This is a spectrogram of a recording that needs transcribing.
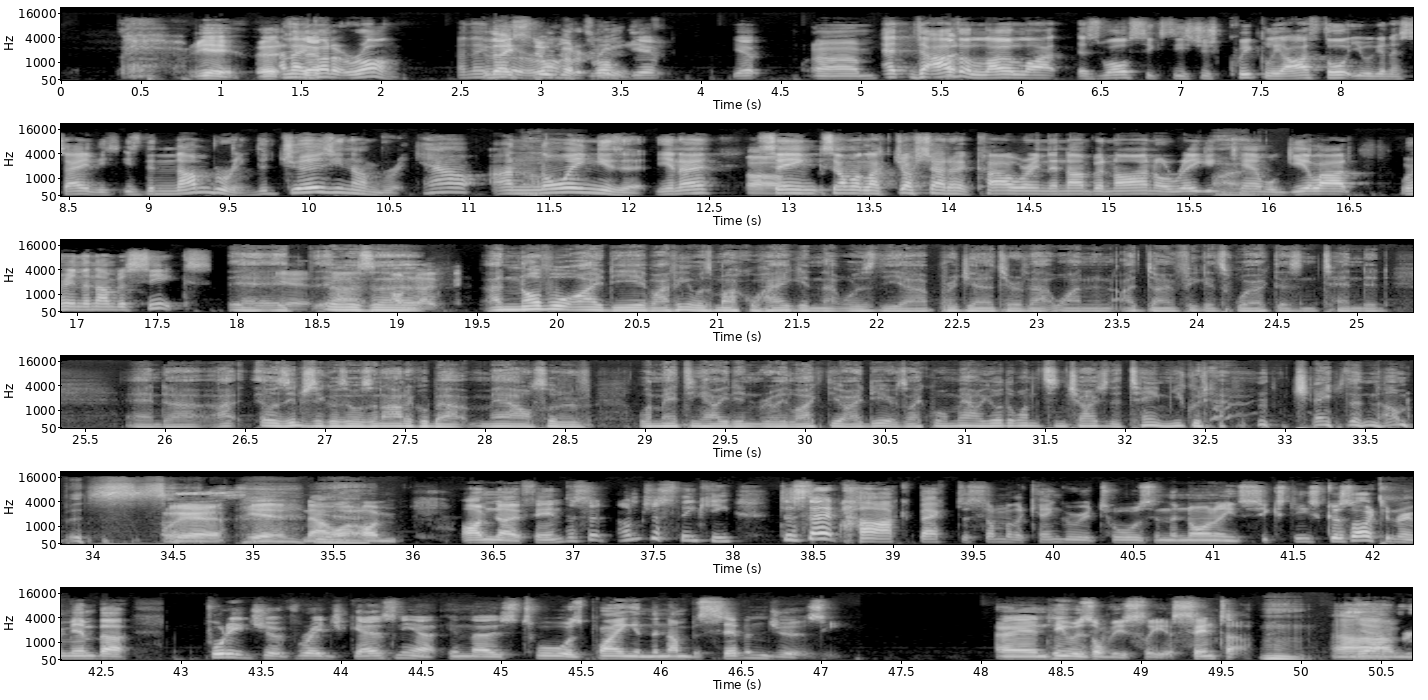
yeah, uh, and they that- got it wrong. And they, They, got still it got it too. wrong. Yep, yep. Um, And the other low light as well, 60s, just quickly, I thought you were going to say this, is the numbering, the jersey numbering. How annoying is it? You know, oh, seeing someone like Josh Addo-Carr wearing the number nine or Reagan I- Campbell Gillard wearing the number six. Yeah, it, yeah, it no, was a, I'm no- a novel idea, but I think it was Michael Hagan that was the uh, progenitor of that one, and I don't think it's worked as intended. And uh, I, it was interesting because there was an article about Mal sort of lamenting how he didn't really like the idea. It's like, well, Mal, you're the one that's in charge of the team. You could have changed the numbers. So- Yeah, yeah. No, Yeah. I'm I'm no fan. Does it? I'm just thinking. Does that hark back to some of the kangaroo tours in the 1960s? Because I can remember footage of Reg Gasnier in those tours playing in the number seven jersey, and he was obviously a centre. Mm. Um,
